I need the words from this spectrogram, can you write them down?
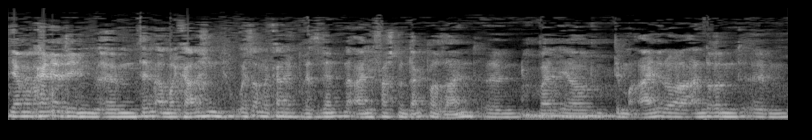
Ja, man kann ja dem, ähm, dem amerikanischen, US-amerikanischen Präsidenten eigentlich fast nur dankbar sein, ähm, weil er dem einen oder anderen, ähm,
